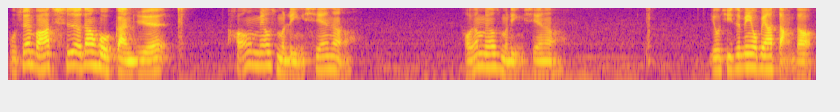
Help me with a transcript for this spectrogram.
我虽然把它吃了，但我感觉 好像没有什么领先啊。好像没有什么领先啊，尤其这边又被他挡到，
